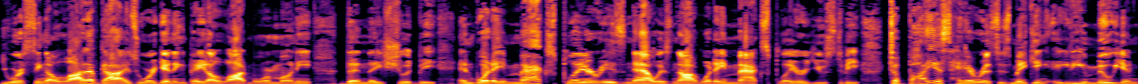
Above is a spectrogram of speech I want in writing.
You are seeing a lot of guys who are getting paid a lot more money than they should be. And what a max player is now is not what a max player used to be. Tobias Harris is making $80 million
